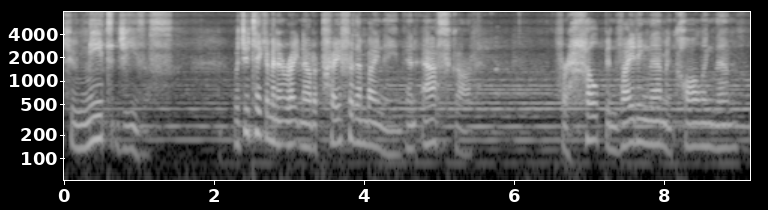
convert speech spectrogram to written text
to meet Jesus, would you take a minute right now to pray for them by name and ask God for help inviting them and calling them?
